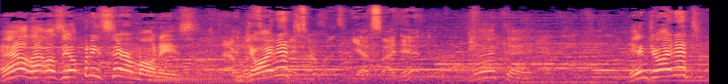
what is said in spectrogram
Well, that was the opening ceremonies. Enjoyed it? Yes, I did. Okay. You enjoyed it?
